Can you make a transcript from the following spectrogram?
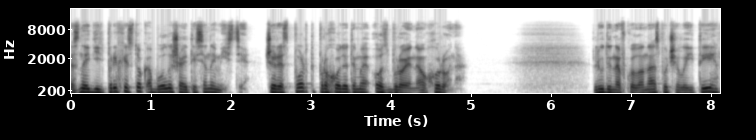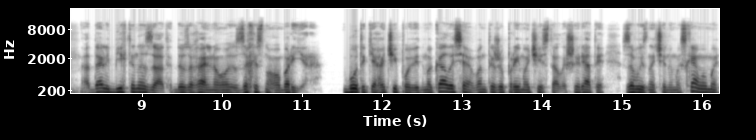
Знайдіть прихисток або лишайтеся на місці. Через порт проходитиме озброєна охорона. Люди навколо нас почали йти, а далі бігти назад до загального захисного бар'єра. Боти тягачі повідмикалися, вантажоприймачі стали ширяти за визначеними схемами,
